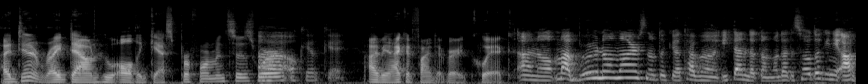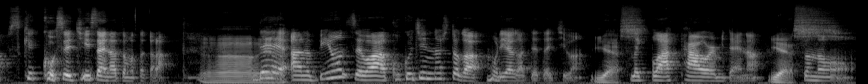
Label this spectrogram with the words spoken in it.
I didn't write down who all the guest performances were. あ、OK、OK。I mean, I could find it very quick. あの、まあ、ブルーノ・マースの時は多分いたんだと思う。だってその時に、あ、結構背小さいなと思ったから。Uh, で、yeah. あの、ビヨンセは黒人の人が盛り上がってた一番。Yes. like Black Power みたいな。Yes. その、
